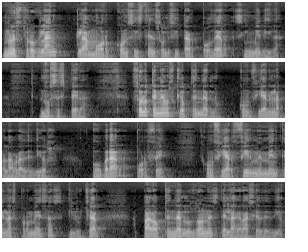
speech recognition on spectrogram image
Nuestro gran clamor consiste en solicitar poder sin medida. Nos espera. Solo tenemos que obtenerlo, confiar en la palabra de Dios, obrar por fe confiar firmemente en las promesas y luchar para obtener los dones de la gracia de Dios.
